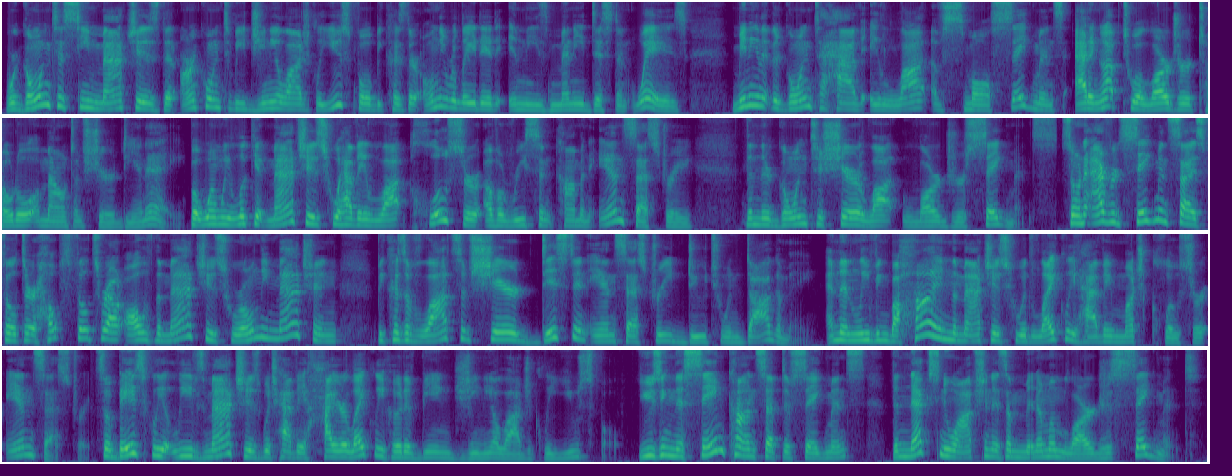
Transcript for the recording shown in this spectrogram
we're going to see matches that aren't going to be genealogically useful because they're only related in these many distant ways meaning that they're going to have a lot of small segments adding up to a larger total amount of shared DNA. But when we look at matches who have a lot closer of a recent common ancestry, then they're going to share a lot larger segments. So an average segment size filter helps filter out all of the matches who are only matching because of lots of shared distant ancestry due to endogamy and then leaving behind the matches who would likely have a much closer ancestry. So basically, it leaves matches which have a higher likelihood of being genealogically useful. Using this same concept of segments, the next new option is a minimum largest segment.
